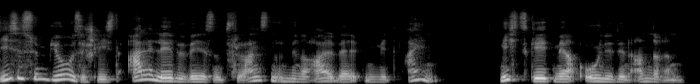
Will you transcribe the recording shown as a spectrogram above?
Diese Symbiose schließt alle Lebewesen, Pflanzen und Mineralwelten mit ein. Nichts geht mehr ohne den anderen.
